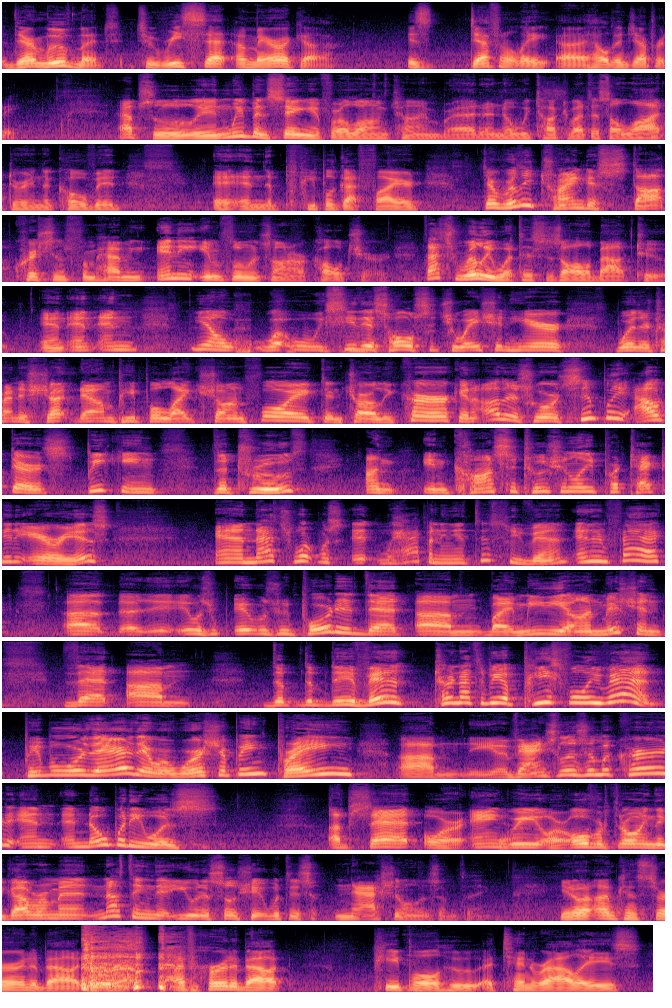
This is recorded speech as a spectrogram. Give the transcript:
their movement to reset America is definitely uh, held in jeopardy. Absolutely. And we've been seeing it for a long time, Brad. I know we talked about this a lot during the COVID and the people got fired. They're really trying to stop Christians from having any influence on our culture. That's really what this is all about, too. And, and, and you know, what we see this whole situation here where they're trying to shut down people like Sean Feucht and Charlie Kirk and others who are simply out there speaking the truth on, in constitutionally protected areas and that's what was it, happening at this event. And in fact, uh, it, it was it was reported that um, by Media on Mission that um, the, the the event turned out to be a peaceful event. People were there; they were worshiping, praying. Um, the evangelism occurred, and and nobody was upset or angry or overthrowing the government. Nothing that you would associate with this nationalism thing. You know what I'm concerned about is I've heard about people who attend rallies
